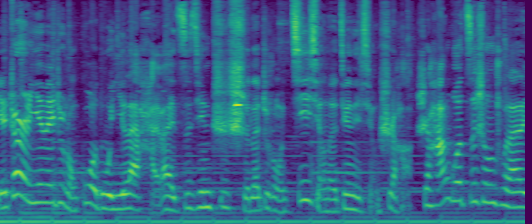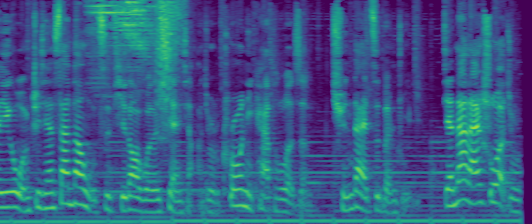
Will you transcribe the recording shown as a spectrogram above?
也正是因为这种过度依赖海外资金支持的这种畸形的经济形势，哈，使韩国滋生出来了一个我们之前三番五次提到过的现象，就是 crony capitalism 裙带资本主义。简单来说，就是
